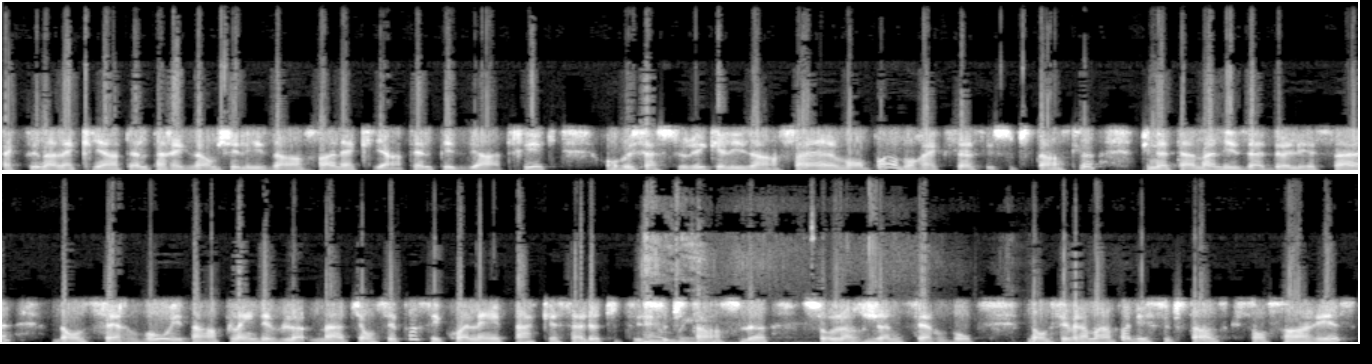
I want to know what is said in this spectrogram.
Fait que, dans la clientèle, par exemple, chez les enfants, la clientèle pédiatrique, on veut s'assurer que les enfants ne vont pas avoir accès à ces substances-là, puis notamment les adolescents dont le cerveau est en plein développement, puis on ne sait pas c'est quoi l'impact que ça a, toutes ces ben substances-là, sur leur jeune cerveau. Donc, c'est vraiment pas des substances qui sont sans risque.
